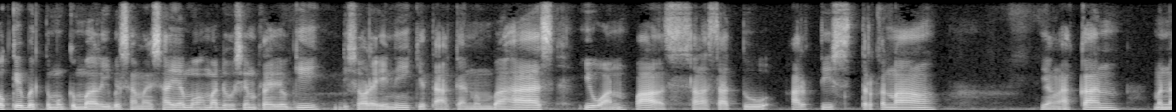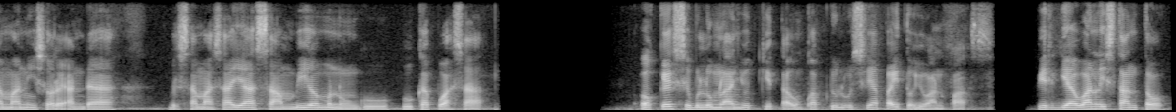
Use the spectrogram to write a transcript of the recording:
Oke, bertemu kembali bersama saya Muhammad Husin Prayogi. Di sore ini kita akan membahas Iwan Fals, salah satu artis terkenal yang akan menemani sore Anda bersama saya sambil menunggu buka puasa. Oke, sebelum lanjut kita ungkap dulu siapa itu Iwan Fals. Wirgiawan Listanto,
